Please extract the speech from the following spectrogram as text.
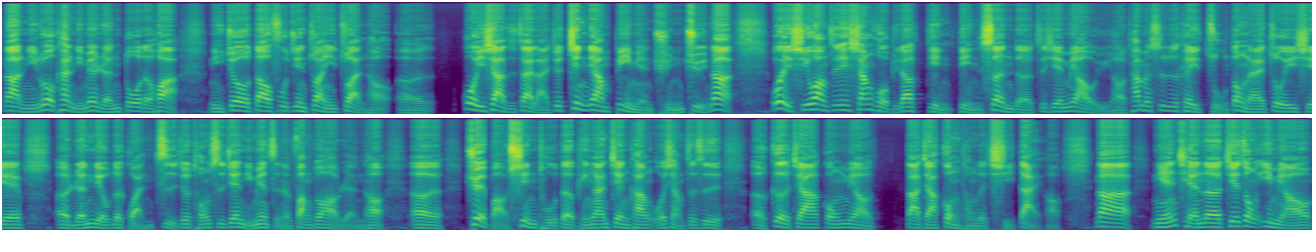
那你如果看里面人多的话，你就到附近转一转哈，呃。过一下子再来，就尽量避免群聚。那我也希望这些香火比较鼎鼎盛的这些庙宇哈，他们是不是可以主动来做一些呃人流的管制？就同时间里面只能放多少人哈？呃，确保信徒的平安健康。我想这是呃各家公庙大家共同的期待啊。那年前呢，接种疫苗。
